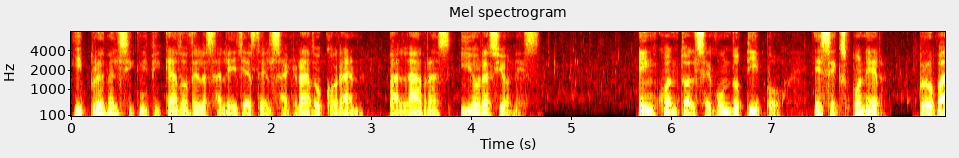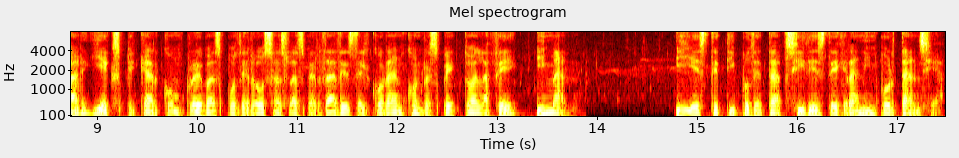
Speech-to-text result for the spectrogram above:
y prueba el significado de las aleyas del Sagrado Corán, palabras y oraciones. En cuanto al segundo tipo, es exponer, probar y explicar con pruebas poderosas las verdades del Corán con respecto a la fe, imán. Y este tipo de tafsir es de gran importancia.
